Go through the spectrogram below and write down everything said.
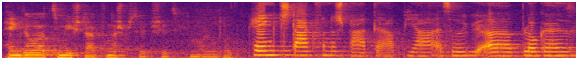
Hängt aber ziemlich stark von der Sparte, schätze ich mal, oder? Hängt stark von der Sparte ab, ja. Also äh, Blogger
